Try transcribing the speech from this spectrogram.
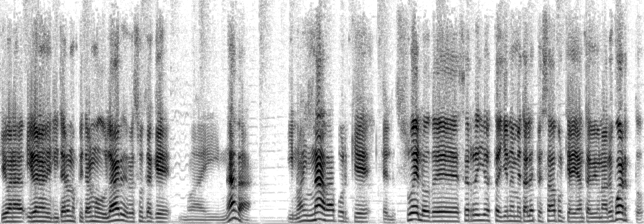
Que iban a, iban a habilitar un hospital modular y resulta que no hay nada. Y no hay nada porque el suelo de Cerrillo está lleno de metales pesados porque ahí antes había un aeropuerto,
